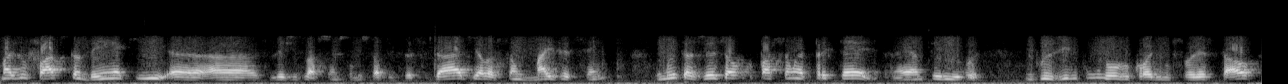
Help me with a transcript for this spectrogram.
mas o fato também é que uh, as legislações como o Estatuto da Cidade, elas são mais recentes e muitas vezes a ocupação é pretérita, né, é anterior, inclusive com um novo Código Florestal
